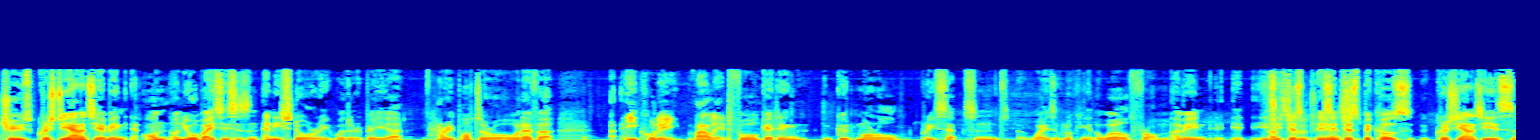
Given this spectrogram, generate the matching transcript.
choose Christianity? I mean, on on your basis, isn't any story, whether it be uh, Harry Potter or, or whatever, equally valid for getting good moral precepts and ways of looking at the world from? I mean, is it just is it just because Christianity is,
